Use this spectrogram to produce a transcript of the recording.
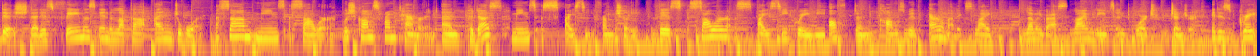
dish that is famous in Malacca and Johor. Asam means sour, which comes from tamarind, and Pedas means spicy from chili. This sour, spicy gravy often comes with aromatics like lemongrass, lime leaves, and torch ginger. It is great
